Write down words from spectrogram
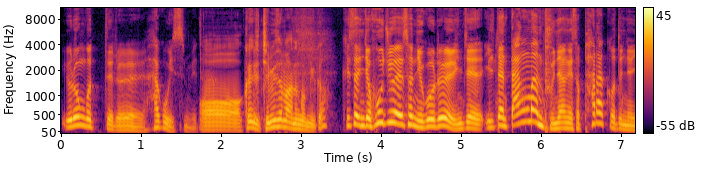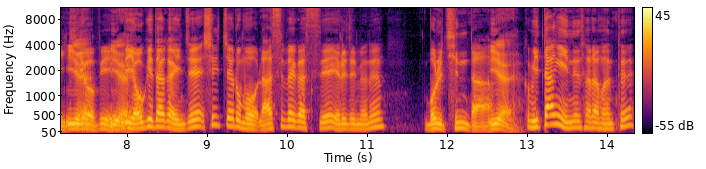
이런 것들을 하고 있습니다. 어, 그냥 재미삼아 하는 겁니까? 그래서 이제 호주에선 이거를 이제 일단 땅만 분양 해서 팔았거든요, 이 예, 기업이. 예. 근데 여기다가 이제 실제로 뭐 라스베가스에 예를 들면은 뭐를 진다. 예. 그럼 이 땅에 있는 사람한테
